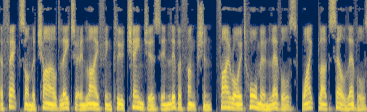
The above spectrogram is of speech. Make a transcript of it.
Effects on the child later in life include changes in liver function, thyroid hormone levels, white blood cell levels,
